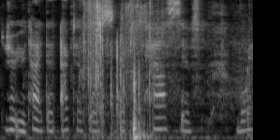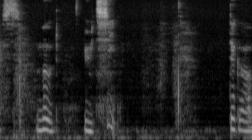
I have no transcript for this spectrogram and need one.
就是语态的 active voice，the passive voice，mood 语气，这个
